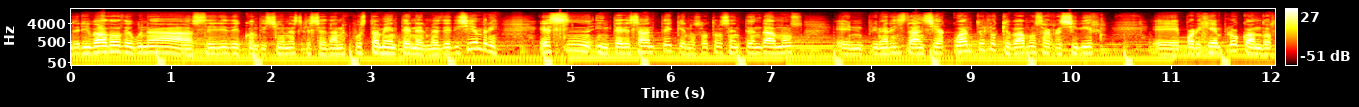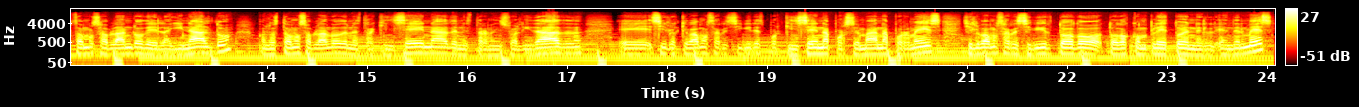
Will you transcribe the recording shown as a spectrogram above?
derivado de una serie de condiciones que se dan justamente en el mes de diciembre. Es interesante que nosotros entendamos en primera instancia cuánto es lo que vamos a recibir. Eh, por ejemplo, cuando estamos hablando del aguinaldo, cuando estamos hablando de nuestra quincena, de nuestra mensualidad, eh, si lo que vamos a recibir es por quincena, por semana, por mes, si lo vamos a recibir todo, todo completo en el, en el mes.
